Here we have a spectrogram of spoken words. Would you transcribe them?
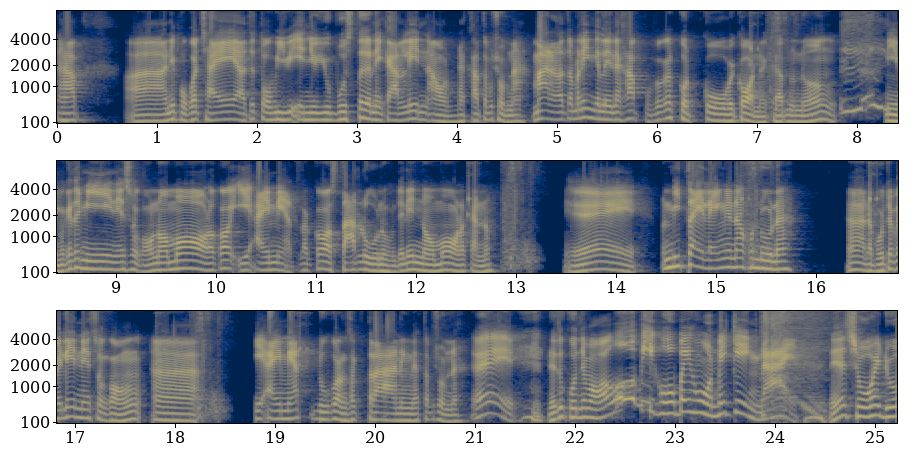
นะครับอ่านี่ผมก็ใช้อาเจ้าตัว VPN UU Booster ในการเล่นเอานะครับท่านผู้ชมนะ มาเดี๋ยวเราจะมาเล่นกันเลยนะครับ ผมก็กด Go ไปก่อนนะครับน้องๆนี่มันก็จะมีในส่วนของ normal แล้วก็ AI Match แล้วก็ Start Room นผมจะเล่น normal แล้วกันเนาะเฮ้ยมันมีไต่แรงเลยนะคนดูนะ อ่าเดี๋ยวผมจะไปเล่นในส่วนของอ่า AI Math ดูก่อนสักตราหนึ่งนะท่านผู้ชมนะเอ้ยเดี๋ยวทุกคนจะบอกว่าโอ้พี่โกไม่โหดไม่เก่งได้ เดี๋ยวจะโชว์ให้ดู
